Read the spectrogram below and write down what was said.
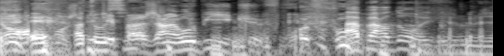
Non, Et- pas un hobbit, je fou. Ah pardon. je- je-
